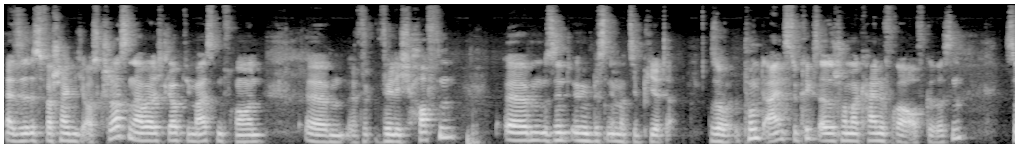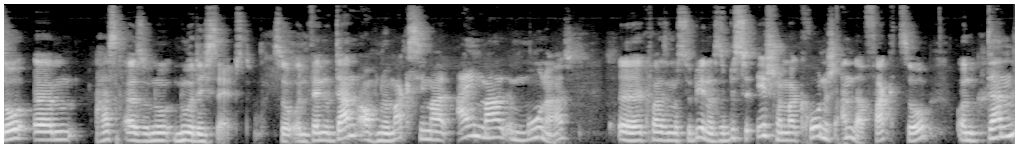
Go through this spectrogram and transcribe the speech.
Also ist wahrscheinlich ausgeschlossen, aber ich glaube, die meisten Frauen, ähm, will ich hoffen, ähm, sind irgendwie ein bisschen emanzipierter. So, Punkt eins: du kriegst also schon mal keine Frau aufgerissen. So, ähm, hast also nur, nur dich selbst. So, und wenn du dann auch nur maximal einmal im Monat äh, quasi masturbieren. Also bist du eh schon mal chronisch underfuckt so und dann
